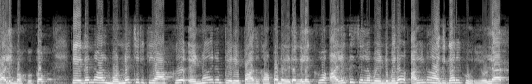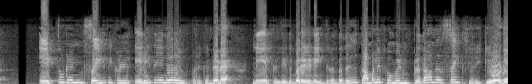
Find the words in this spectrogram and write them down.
வழிவகுக்கும். இதனால் முன்னெச்சரிக்கையாக எண்ணாயிரம் பேரை பாதுகாப்பான இடங்களுக்கு அழைத்து செல்ல வேண்டும் என ஐநா அதிகாரி கூறியுள்ளார். இத்துடன் செய்திகள் இணைதே நிறைவு பெறுகின்றன. நேர்கள் இதுவரை இணைந்திருந்தது தமிழகமின் பிரதான செய்தி அறிக்கையோடு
